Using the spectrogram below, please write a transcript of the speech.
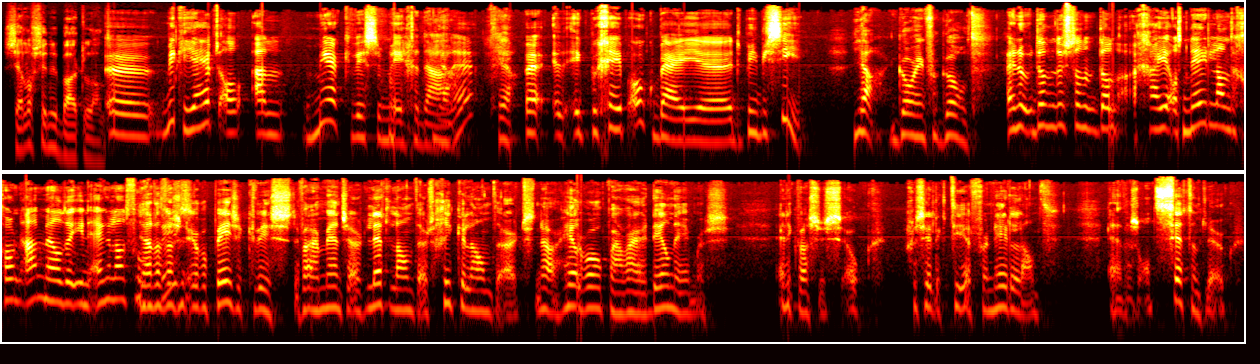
Zelfs in het buitenland. Eh Mieke, jij hebt al aan meer quizzen meegedaan, Ja. hè? Ja. Eh, ik begreep ook bij eh, de BBC. Ja, Going for Gold. En dan, dus dan, dan ga je als Nederlander gewoon aanmelden in Engeland voor Ja, dat was een Europese quiz. Er waren mensen uit Letland, uit Griekenland, uit nou, heel Europa waren deelnemers. En ik was dus ook geselecteerd voor Nederland. En het was ontzettend leuk.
